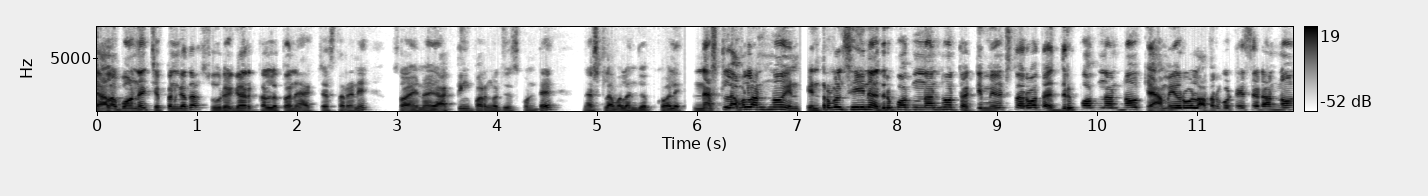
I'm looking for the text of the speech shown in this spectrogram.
చాలా బాగున్నాయి. చెప్పాను కదా సూర్య గారు కళ్ళతోనే యాక్ట్ చేస్తారని. సో ఆయన యాక్టింగ్ పరంగా చూసుకుంటే నెక్స్ట్ లెవెల్ అని చెప్పుకోవాలి. నెక్స్ట్ లెవెల్ అంటున్నావు ఇంటర్వెల్ సీన్ అదిరిపోతుంది అంటున్నావు థర్టీ మినిట్స్ తర్వాత అదిరిపోతుంది అంటున్నావు కెమెరా రోల్ అదరగొట్టేసాడు అంటున్నావు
